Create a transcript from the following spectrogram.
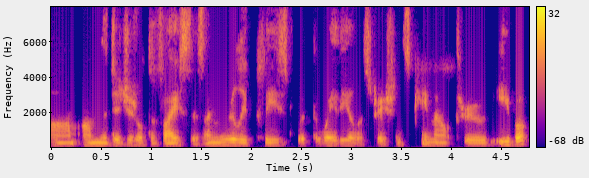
um, on the digital devices. I'm really pleased with the way the illustrations came out through the ebook.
